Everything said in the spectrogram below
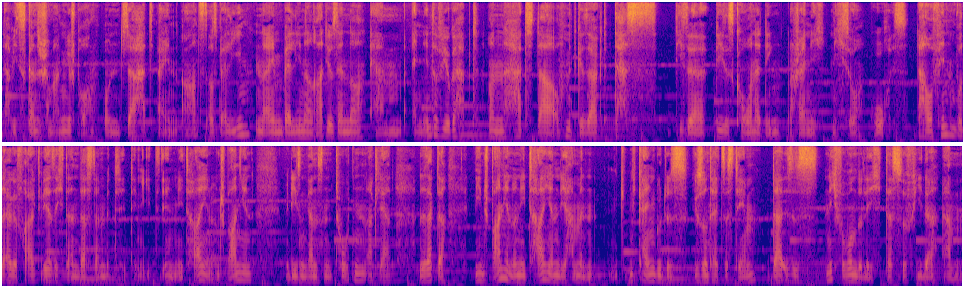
da habe ich das Ganze schon mal angesprochen. Und da hat ein Arzt aus Berlin in einem Berliner Radiosender ähm, ein Interview gehabt und hat da auch mitgesagt, dass diese, dieses Corona-Ding wahrscheinlich nicht so hoch ist. Daraufhin wurde er gefragt, wie er sich dann das dann mit den in Italien und Spanien mit diesen ganzen Toten erklärt. Da sagt er, die in Spanien und Italien, die haben ein, kein gutes Gesundheitssystem da ist es nicht verwunderlich, dass so viele am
